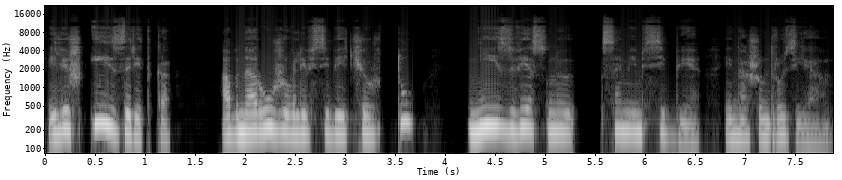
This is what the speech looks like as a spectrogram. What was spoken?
и лишь изредка обнаруживали в себе черту, неизвестную самим себе и нашим друзьям.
